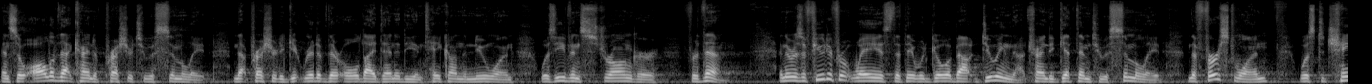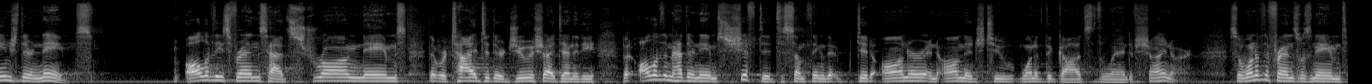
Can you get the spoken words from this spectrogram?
And so, all of that kind of pressure to assimilate and that pressure to get rid of their old identity and take on the new one was even stronger for them. And there was a few different ways that they would go about doing that, trying to get them to assimilate. And the first one was to change their names. All of these friends had strong names that were tied to their Jewish identity, but all of them had their names shifted to something that did honor and homage to one of the gods of the land of Shinar. So one of the friends was named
